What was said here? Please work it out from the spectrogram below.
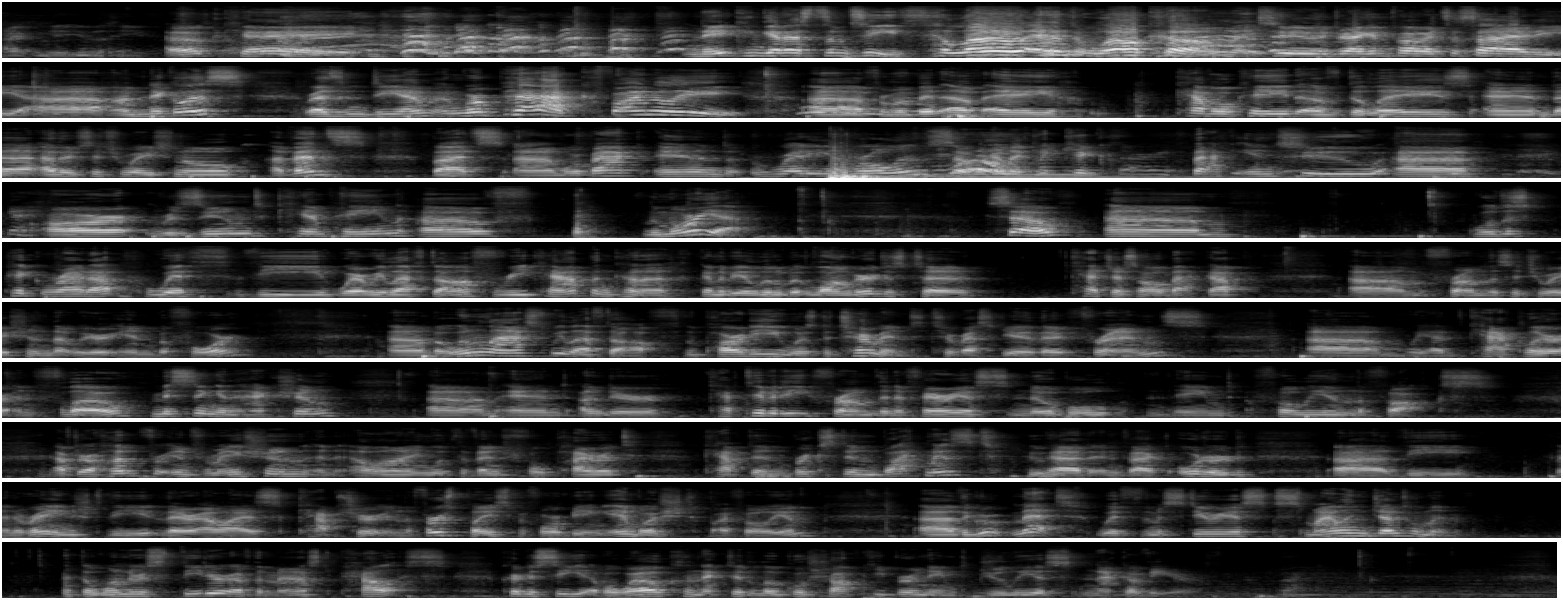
I can get you the teeth. Okay. Nate can get us some teeth. Hello and welcome to Dragon Poet Society. Uh, I'm Nicholas, resident DM, and we're back finally uh, from a bit of a cavalcade of delays and uh, other situational events. But um, we're back and ready and rolling. So we're gonna kick, kick back into uh, our resumed campaign of Lumoria. So, um, we'll just pick right up with the where we left off recap and kind of going to be a little bit longer just to catch us all back up um, from the situation that we were in before. Um, but when last we left off, the party was determined to rescue their friends. Um, we had Cackler and Flo missing in action um, and under captivity from the nefarious noble named Folian the Fox. After a hunt for information and allying with the vengeful pirate Captain Brixton Blackmist, who had in fact ordered uh, the and arranged the, their allies' capture in the first place before being ambushed by Folian, uh, the group met with the mysterious Smiling Gentleman at the wondrous Theatre of the Masked Palace, courtesy of a well connected local shopkeeper named Julius Nakavir.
